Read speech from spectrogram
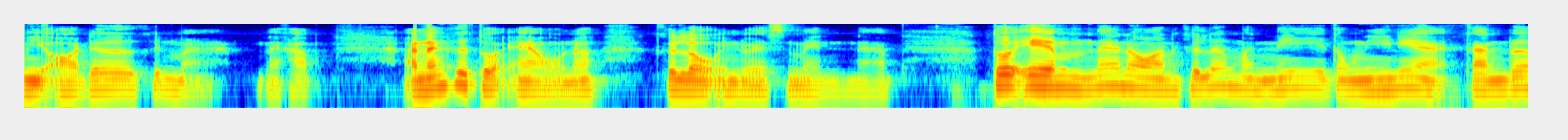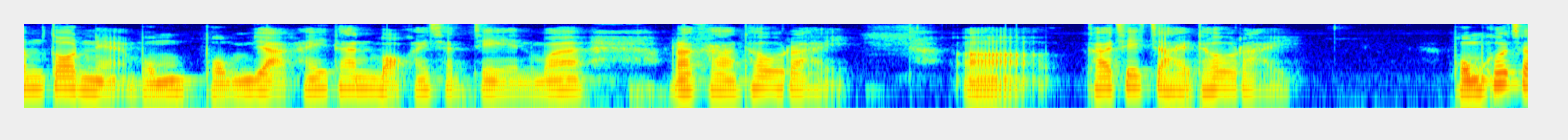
มีออเดอร์ขึ้นมานะครับ อันนั้นคือตัว L เนาะคือ low investment นะครับ ตัว M แน่นอนคือเรื่องมันนี่ตรงนี้เนี่ยการเริ่มต้นเนี่ยผมผมอยากให้ท่านบอกให้ชัดเจนว่าราคาเท่าไหร่ค่าใช้จ่ายเท่าไหร่ ผมเข้าใจ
